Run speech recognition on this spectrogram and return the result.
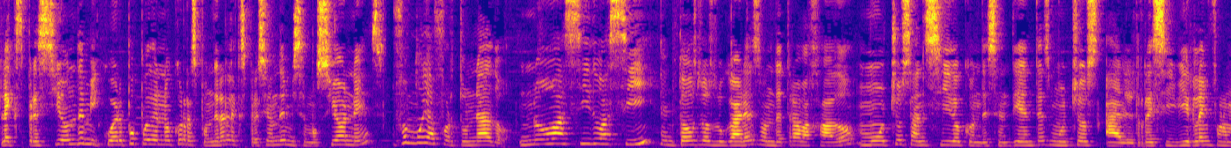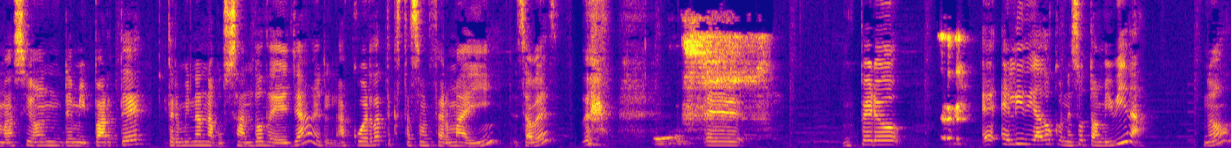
la expresión de mi cuerpo puede no corresponder a la expresión de mis emociones. Fue muy afortunado. No ha sido así en todos los lugares donde he trabajado. Muchos han sido condescendientes, muchos al recibir la información de mi parte terminan abusando de ella. acuérdate que estás enferma ahí, ¿sabes? Eh, pero he, lidiado con eso toda mi vida, ¿no?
